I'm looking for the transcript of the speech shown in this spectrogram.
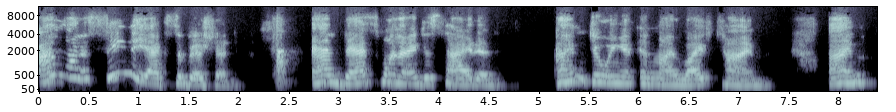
I want to see the exhibition. And that's when I decided I'm doing it in my lifetime. I'm,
